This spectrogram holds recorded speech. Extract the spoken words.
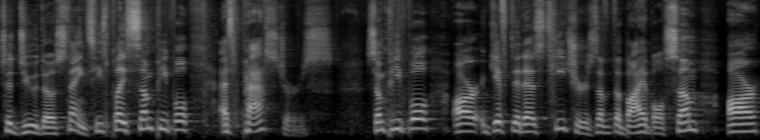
to do those things. He's placed some people as pastors. Some people are gifted as teachers of the Bible. Some are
